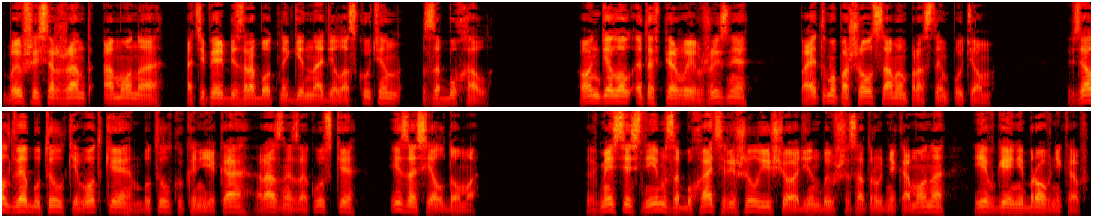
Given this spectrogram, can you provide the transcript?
Бывший сержант ОМОНа, а теперь безработный Геннадий Лоскутин, забухал. Он делал это впервые в жизни, поэтому пошел самым простым путем. Взял две бутылки водки, бутылку коньяка, разные закуски и засел дома. Вместе с ним забухать решил еще один бывший сотрудник ОМОНа, Евгений Бровников.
